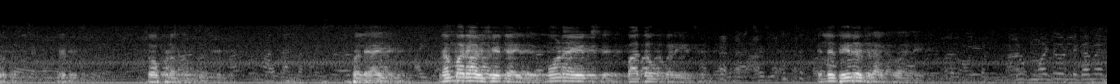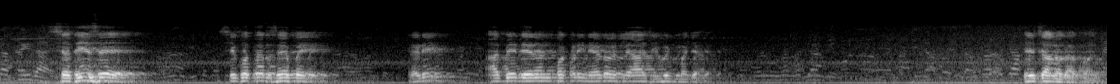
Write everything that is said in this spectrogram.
છે રેડી? ચોપડા છે. ભલે આવી નંબર આવશે એટલે આવી જાય મોણા એક છે. બાધાઓ ગણી છે. એટલે ધીરજ રાખવાની. સધી છે. સિકોતર છે ભાઈ. રેડી આ બે ડેરન પકડીને હેડો એટલે આ જીવન મજા એ ચાલુ રાખવાનું.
